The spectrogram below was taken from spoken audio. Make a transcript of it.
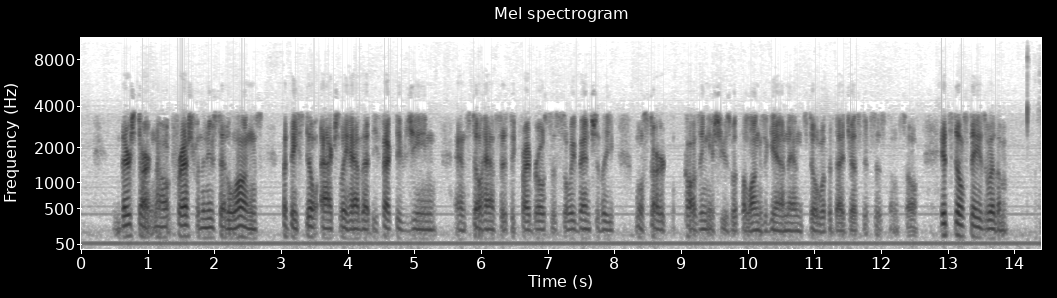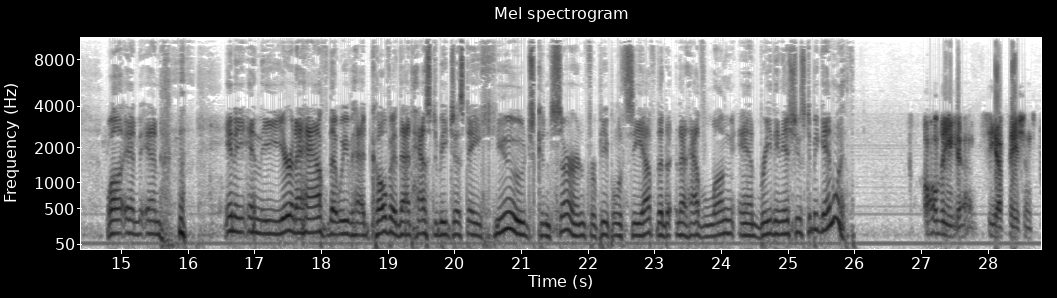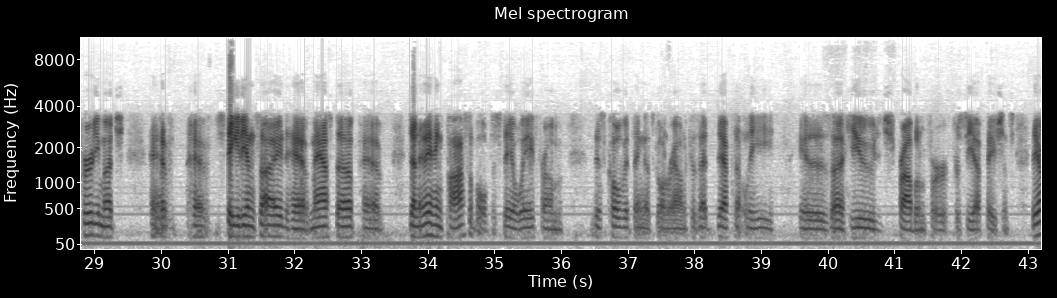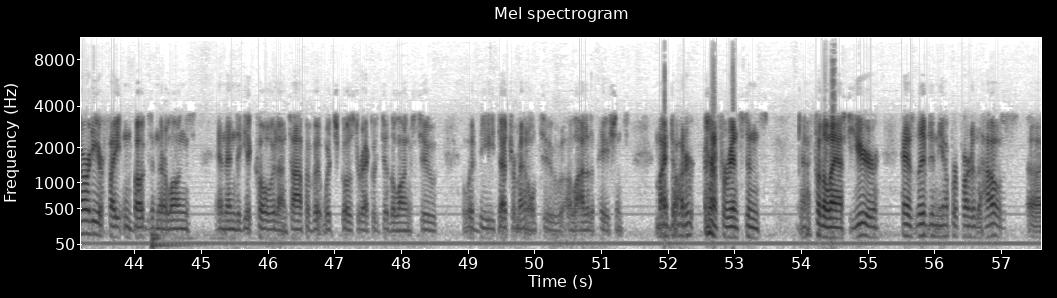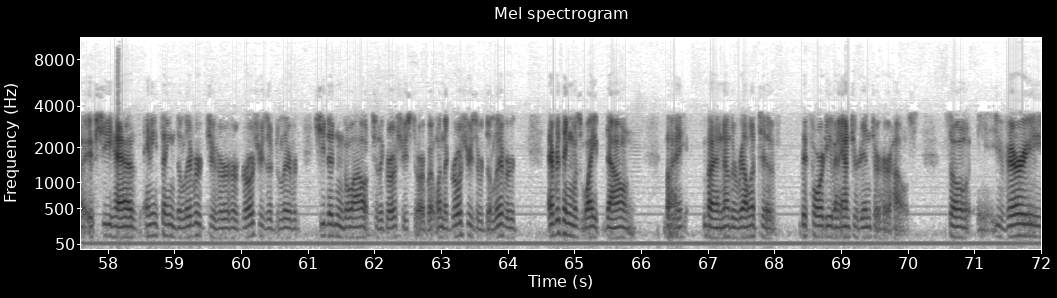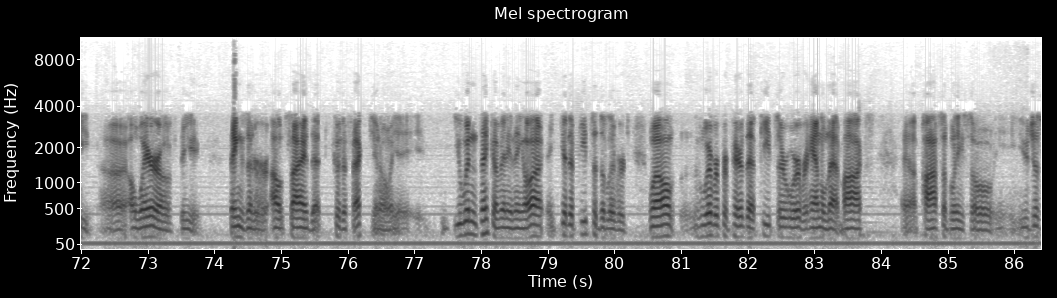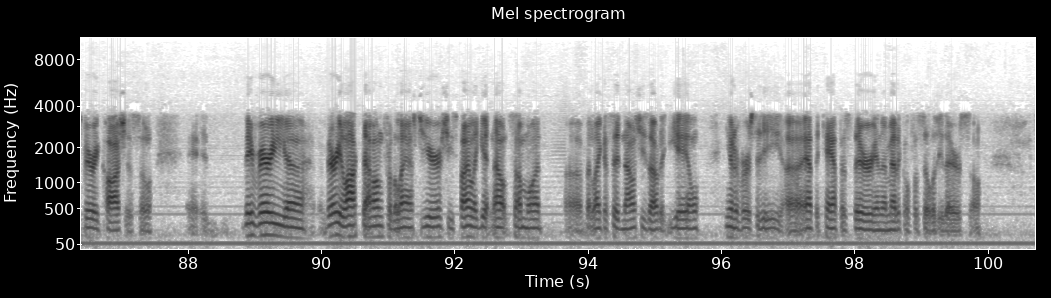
they're starting out fresh with a new set of lungs but they still actually have that defective gene and still have cystic fibrosis. So eventually we'll start causing issues with the lungs again and still with the digestive system. So it still stays with them. Well, and and in a, in the year and a half that we've had COVID, that has to be just a huge concern for people with CF that that have lung and breathing issues to begin with. All the uh, CF patients pretty much have have stayed inside, have masked up, have done anything possible to stay away from this COVID thing that's going around because that definitely is a huge problem for, for CF patients. They already are fighting bugs in their lungs, and then to get COVID on top of it, which goes directly to the lungs too, would be detrimental to a lot of the patients. My daughter, for instance, uh, for the last year, has lived in the upper part of the house uh, if she has anything delivered to her, her groceries are delivered. She didn't go out to the grocery store, but when the groceries were delivered, everything was wiped down by by another relative before it even entered into her house. So you're very uh, aware of the things that are outside that could affect. You know, you wouldn't think of anything. Oh, get a pizza delivered. Well, whoever prepared that pizza whoever handled that box possibly. So you're just very cautious. So uh, they're very, uh, very locked down for the last year. She's finally getting out somewhat, uh, but like I said, now she's out at Yale University uh, at the campus there in a medical facility there. So.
